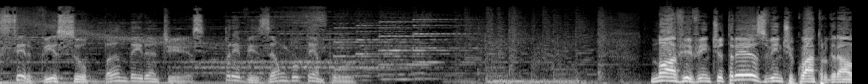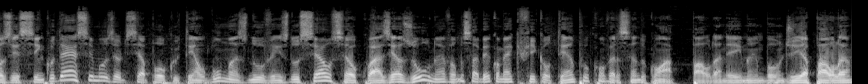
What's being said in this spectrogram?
Serviço Bandeirantes. Previsão do tempo. 923, 24 graus e 5 décimos. Eu disse há pouco que tem algumas nuvens no céu, céu quase azul, né? Vamos saber como é que fica o tempo conversando com a Paula Neyman. Bom dia, Paula.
